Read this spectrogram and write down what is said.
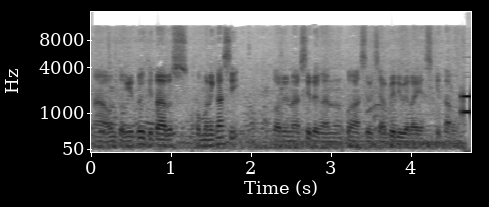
Nah, untuk itu kita harus komunikasi, koordinasi dengan penghasil cabai di wilayah sekitar.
